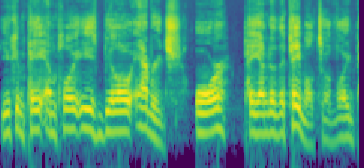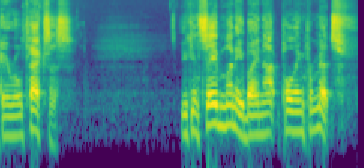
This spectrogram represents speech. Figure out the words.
You can pay employees below average or pay under the table to avoid payroll taxes. You can save money by not pulling permits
